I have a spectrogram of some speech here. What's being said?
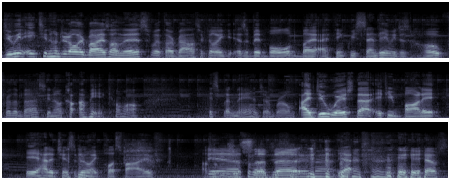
Doing $1,800 buys on this with our balance, I feel like is a bit bold, but I think we send it and we just hope for the best, you know? I mean, come on. It's Bonanza, bro. I do wish that if you bought it, it had a chance of doing like plus five. I was Yeah, just I was said just that. saying, Yeah. yes.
